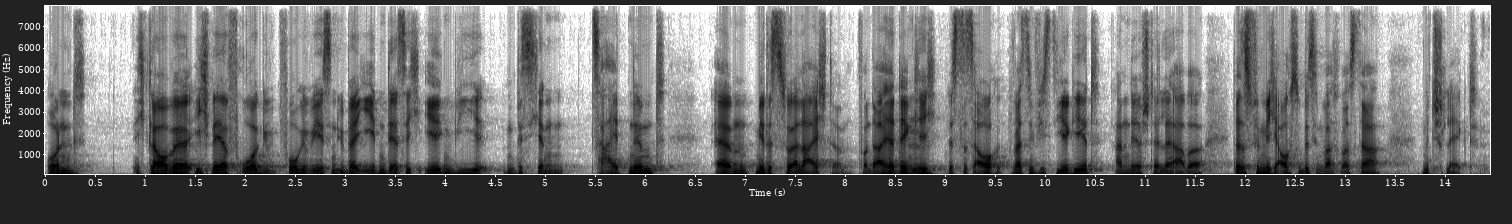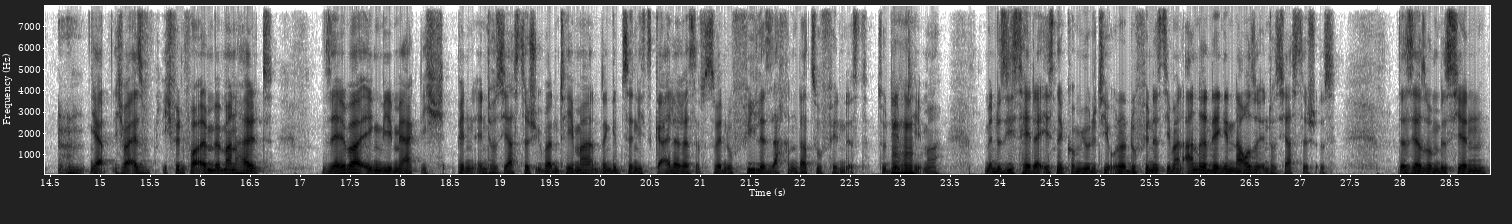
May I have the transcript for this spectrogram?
Und ich glaube, ich wäre froh, froh gewesen über jeden, der sich irgendwie ein bisschen Zeit nimmt, ähm, mir das zu erleichtern. Von daher denke mhm. ich, ist das auch, ich weiß nicht, wie es dir geht an der Stelle, aber das ist für mich auch so ein bisschen was, was da mitschlägt. Ja, ich, also ich finde vor allem, wenn man halt selber irgendwie merkt, ich bin enthusiastisch über ein Thema, dann gibt es ja nichts Geileres, als wenn du viele Sachen dazu findest, zu dem mhm. Thema. Wenn du siehst, hey, da ist eine Community oder du findest jemand anderen, der genauso enthusiastisch ist. Das ist ja so ein bisschen,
